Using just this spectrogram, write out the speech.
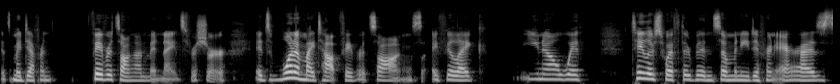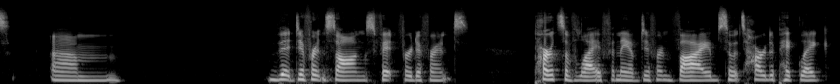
It's my different favorite song on Midnights for sure. It's one of my top favorite songs. I feel like, you know, with Taylor Swift, there have been so many different eras um, that different songs fit for different parts of life and they have different vibes. So it's hard to pick like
